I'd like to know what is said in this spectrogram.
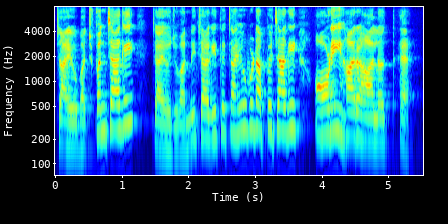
ਚਾਹੇ ਉਹ ਬਚਪਨ ਚ ਆ ਗਈ, ਚਾਹੇ ਉਹ ਜਵਾਨੀ ਚ ਆ ਗਈ, ਤੇ ਚਾਹੇ ਉਹ ਬੁਢਾਪੇ ਚ ਆ ਗਈ, ਆਉਣੀ ਹਰ ਹਾਲਤ ਹੈ।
